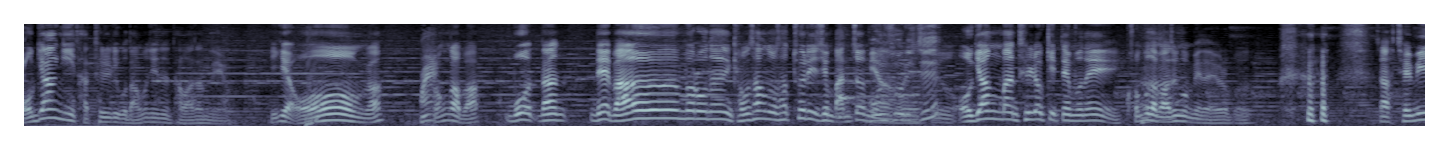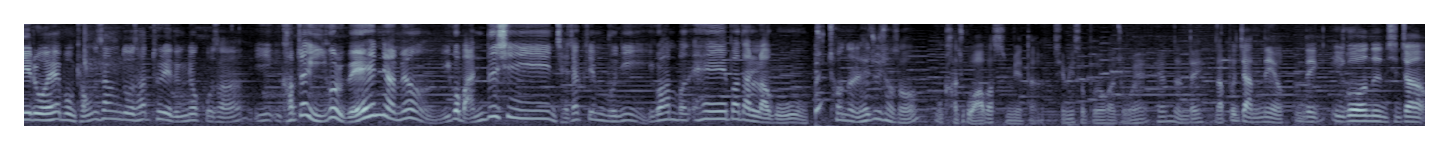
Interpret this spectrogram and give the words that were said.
억양이 다 틀리고 나머지는 다 맞았네요 이게 어인가? 그런가 봐. 뭐 난 내 마음으로는 경상도 사투리 지금 만점이야. 뭔 소리지? 어, 억양만 틀렸기 때문에 전부 다 맞은 겁니다, 여러분. 자, 재미로 해본 경상도 사투리 능력고사. 이 갑자기 이걸 왜 했냐면 이거 만드신 제작진분이 이거 한번 해봐달라고 추천을 해주셔서 가지고 와봤습니다. 재밌어 보여가지고 해- 했는데 나쁘지 않네요. 근데 이거는 진짜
